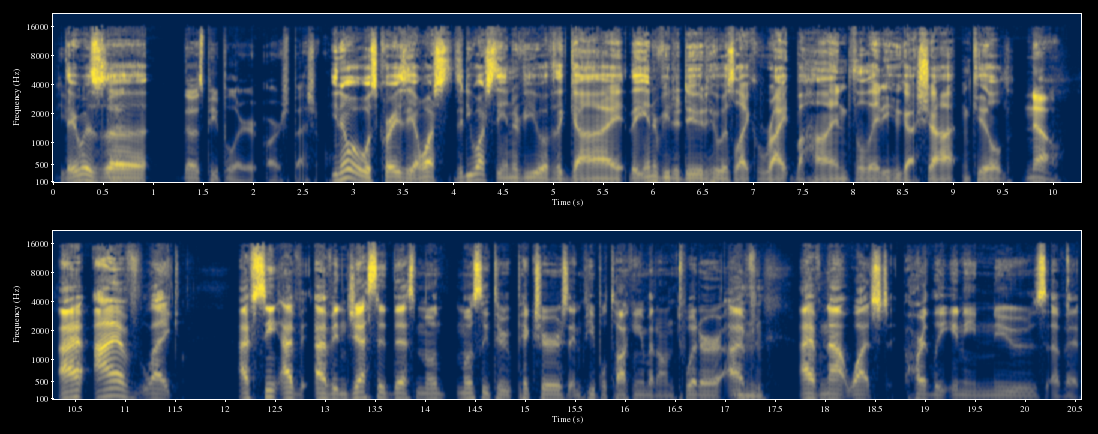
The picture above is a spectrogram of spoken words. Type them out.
People, There was uh those people are are special. You know what was crazy? I watched. Did you watch the interview of the guy? They interviewed a dude who was like right behind the lady who got shot and killed. No, I I have like I've seen I've I've ingested this mo- mostly through pictures and people talking about it on Twitter. I've Mm-hmm. I have not watched hardly any news of it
